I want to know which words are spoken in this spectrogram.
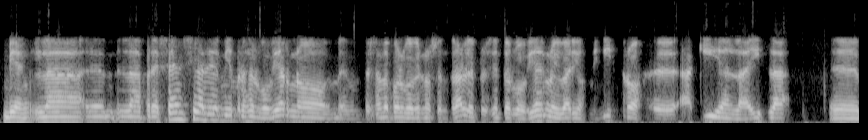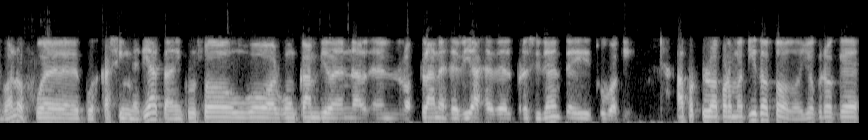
Bien, eh, la, presencia de miembros del gobierno, empezando por el gobierno central, el presidente del gobierno y varios ministros eh, aquí en la isla, eh, bueno, fue pues casi inmediata. Incluso hubo algún cambio en, los planes de viaje del presidente y estuvo aquí. lo ha prometido todo. Yo creo que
